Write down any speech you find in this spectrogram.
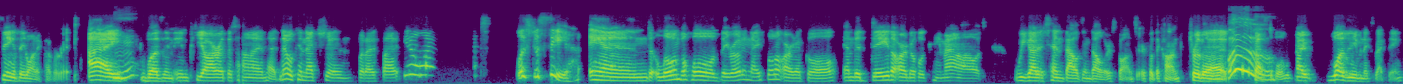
seeing if they'd want to cover it. I mm-hmm. wasn't in PR at the time, had no connections, but I thought, you know what? Let's just see. And lo and behold, they wrote a nice little article. And the day the article came out, we got a ten thousand dollar sponsor for the con for the Woo! festival. I wasn't even expecting.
